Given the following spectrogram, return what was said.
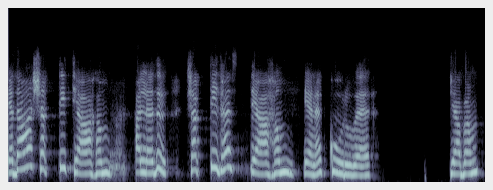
யதாசக்தி தியாகம் அல்லது சக்திதஸ் தியாகம் என கூறுவர். ஜபம்.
